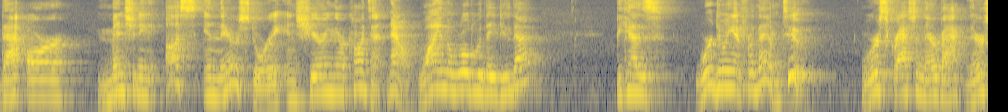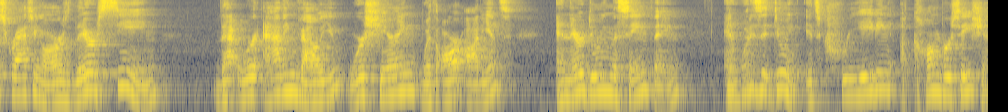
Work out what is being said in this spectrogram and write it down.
that are mentioning us in their story and sharing their content. Now, why in the world would they do that? Because we're doing it for them too. We're scratching their back, they're scratching ours. They're seeing that we're adding value, we're sharing with our audience, and they're doing the same thing. And what is it doing? It's creating a conversation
